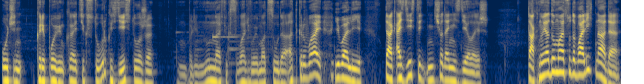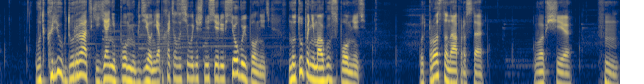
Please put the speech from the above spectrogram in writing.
Очень криповенькая текстурка. Здесь тоже. Блин, ну нафиг сваливаем отсюда. Открывай и вали. Так, а здесь ты ничего да не сделаешь. Так, ну я думаю отсюда валить надо. Вот крюк дурацкий, я не помню где он. Я бы хотел за сегодняшнюю серию все выполнить. Но тупо не могу вспомнить. Вот просто-напросто. Вообще. Хм.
